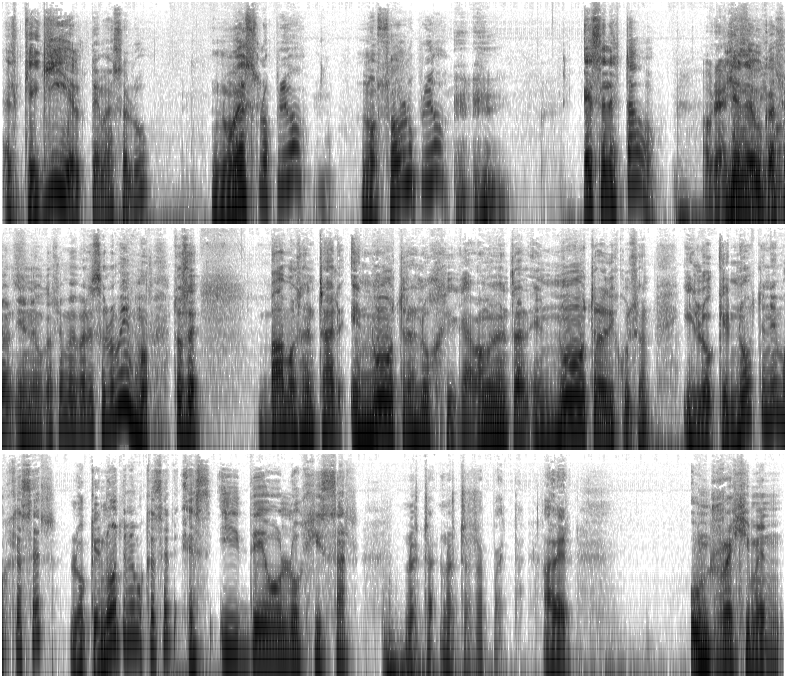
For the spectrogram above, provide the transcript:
El que guíe el tema de salud, no es los privados, no son los privados, es el Estado. Ahora, y en educación, mismo- y en educación me parece lo mismo. Entonces, vamos a entrar en otra lógica, vamos a entrar en otra discusión. Y lo que no tenemos que hacer, lo que no tenemos que hacer es ideologizar nuestra, nuestra respuesta. A ver, un régimen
